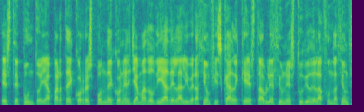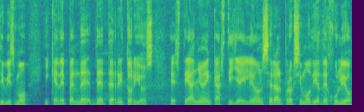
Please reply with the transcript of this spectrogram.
Este punto y aparte corresponde con el llamado Día de la Liberación Fiscal, que establece un estudio de la Fundación Civismo y que depende de territorios. Este año en Castilla y León será el próximo 10 de julio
